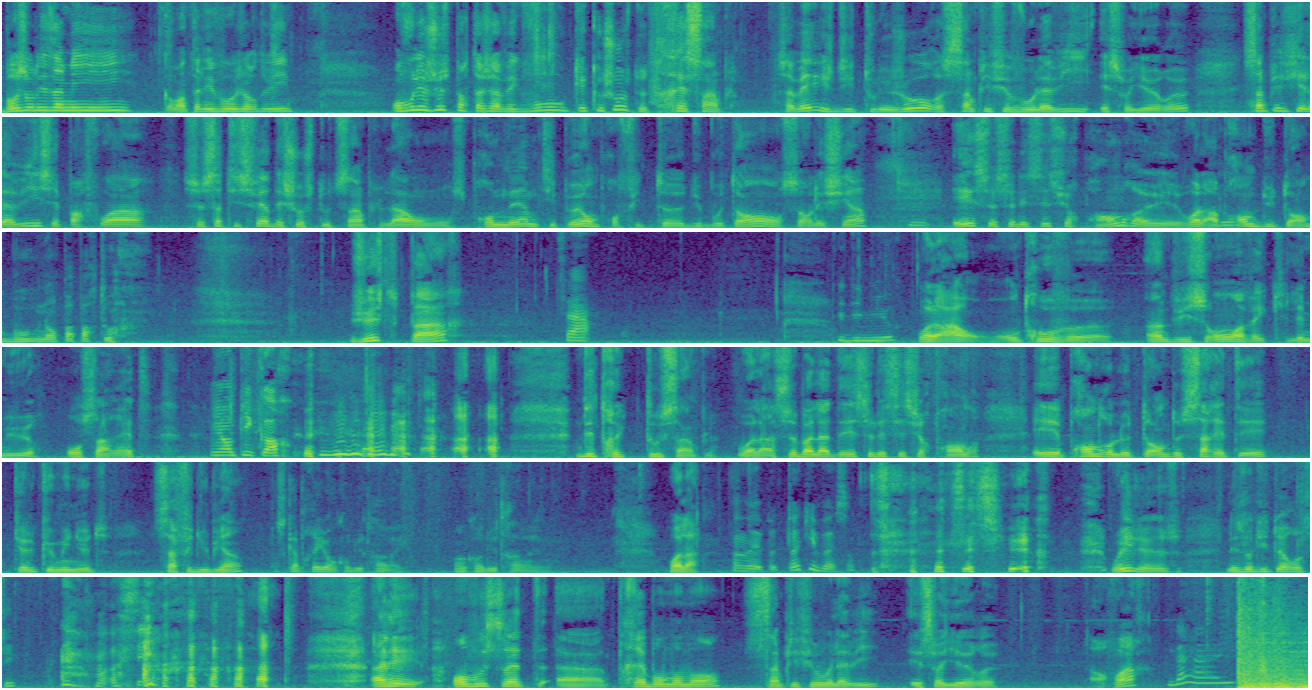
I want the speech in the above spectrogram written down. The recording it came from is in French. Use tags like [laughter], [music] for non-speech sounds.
Bonjour les amis, comment allez-vous aujourd'hui? On voulait juste partager avec vous quelque chose de très simple. Vous savez, je dis tous les jours, simplifiez-vous la vie et soyez heureux. Simplifier la vie, c'est parfois se satisfaire des choses toutes simples. Là, on se promenait un petit peu, on profite euh, du beau temps, on sort les chiens Mm. et se, se laisser surprendre et voilà, Bouh. prendre du temps. Bouh, non pas partout. [laughs] Juste par, Ça. C'est des murs. voilà, on, on trouve euh, un buisson avec les murs, on s'arrête, Et en picore. [laughs] des trucs tout simples. Voilà, se balader, se laisser surprendre et prendre le temps de s'arrêter quelques minutes. Ça fait du bien parce qu'après il y a encore du travail. Encore du travail. Voilà, Non, mais pas que toi qui bosses. hein. [laughs] c'est sûr. Oui, les, les auditeurs aussi. [laughs] Moi aussi. Allez, on vous souhaite un très bon moment. Simplifiez-vous la vie et soyez heureux. Au revoir. Bye.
